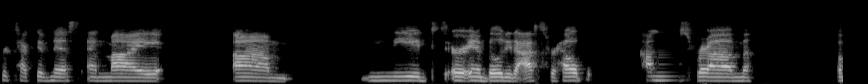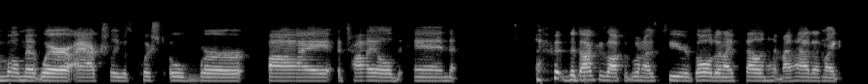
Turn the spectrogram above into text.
protectiveness and my um need or inability to ask for help comes from a moment where i actually was pushed over by a child in the doctor's office when i was two years old and i fell and hit my head and like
